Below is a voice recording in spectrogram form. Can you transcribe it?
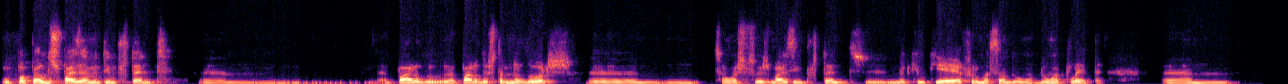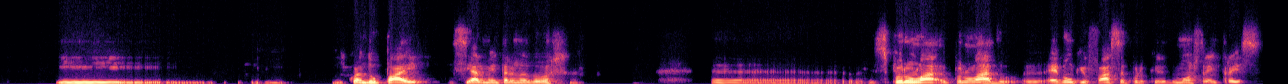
O papel dos pais é muito importante. Hum, a par, do, a par dos treinadores, uh, são as pessoas mais importantes naquilo que é a formação de um, de um atleta. Um, e, e, quando o pai se arma em treinador, uh, se por um, la por um lado uh, é bom que o faça porque demonstra interesse.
